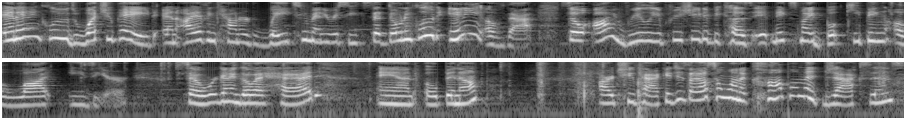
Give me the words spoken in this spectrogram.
and it includes what you paid. And I have encountered way too many receipts that don't include any of that. So I really appreciate it because it makes my bookkeeping a lot easier. So we're going to go ahead and open up our two packages. I also want to compliment Jackson's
